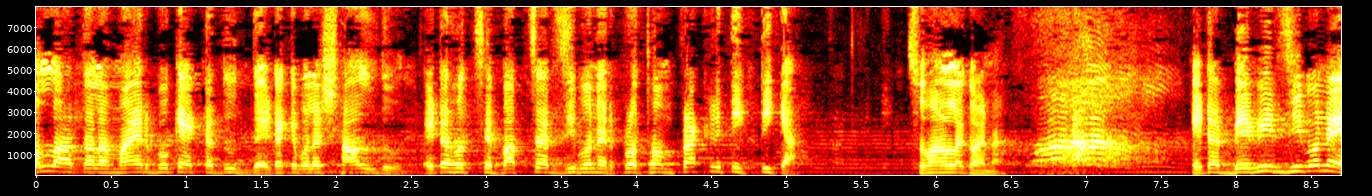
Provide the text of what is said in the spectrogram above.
আল্লাহ তালা মায়ের বুকে একটা দুধ দেয়, এটাকে বলে শাল দুধ। এটা হচ্ছে বাচ্চার জীবনের প্রথম প্রাকৃতিক টিকা। সুমানাল্লাহ কয় না? এটা বেবির জীবনে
